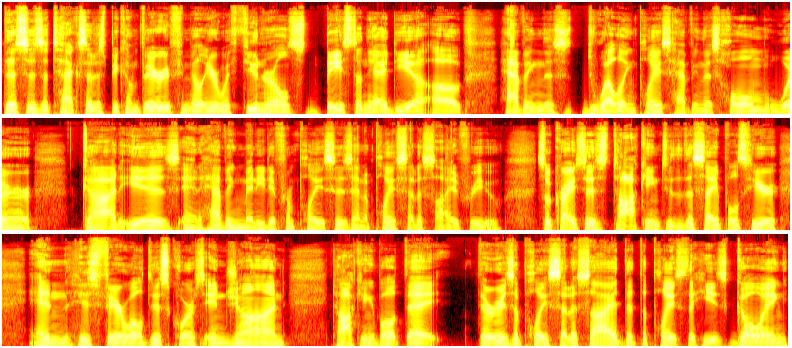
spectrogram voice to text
This is a text that has become very familiar with funerals based on the idea of having this dwelling place, having this home where God is and having many different places and a place set aside for you. So Christ is talking to the disciples here in his farewell discourse in John, talking about that there is a place set aside, that the place that he is going,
